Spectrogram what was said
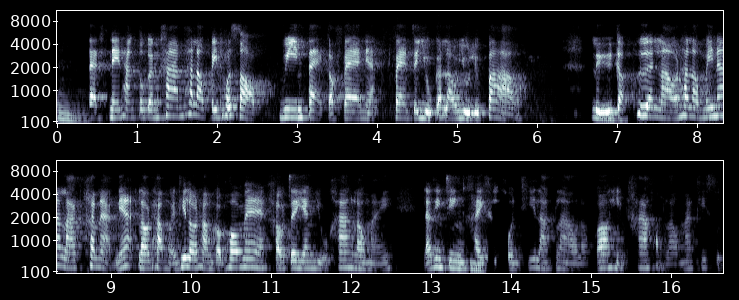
อืมแต่ในทางตรงกันข้ามถ้าเราไปทดสอบวีนแตกกับแฟนเนี่ย แฟนจะอยู่กับเราอยู่หรือเปล่า หรือกับเพื่อนเราถ้าเราไม่น่ารักขนาดเนี้ยเราทำเหมือนที่เราทำกับพ่อแม่ เขาจะยังอยู่ข้างเราไหม แล้วจริงๆ ใครคือคนที่รักเราแล้วก็เห็นค่าของเรามากที่สุด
